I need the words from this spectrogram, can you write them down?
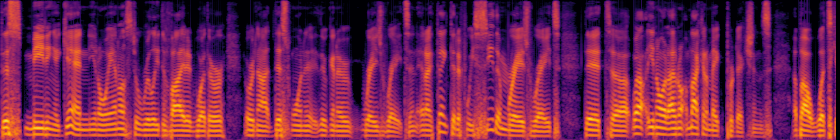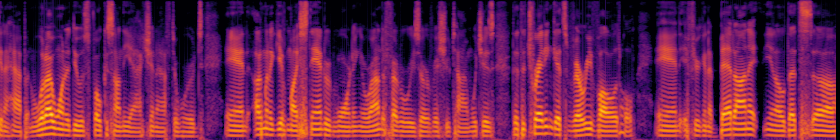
This meeting again, you know, analysts are really divided whether or not this one they're going to raise rates. And and I think that if we see them raise rates, that uh, well, you know what? I don't. I'm not going to make predictions about what's going to happen. What I want to do is focus on the action afterwards, and I'm going to give my standard warning around a Federal Reserve issue time, which is that the trading gets very volatile, and if you're going to bet on it, you know that's. Uh,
